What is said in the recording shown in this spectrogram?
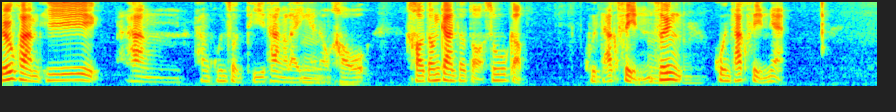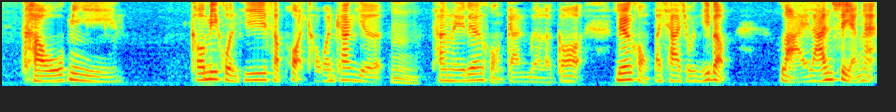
ด้วยความที่ ทางทางคุณสนธิทางอะไรเงี้ยเนาะเขาเขาต้องการจะต่อสู้กับคุณทักษิณซึ่งคุณทักษิณเนี่ยเขามีเขามีคนที่ support เขาค่อนข้างเยอะทั้งในเรื่องของการเมืองแล้วก็เรื่องของประชาชนที่แบบหลายล้านเสียงอะ่ะ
